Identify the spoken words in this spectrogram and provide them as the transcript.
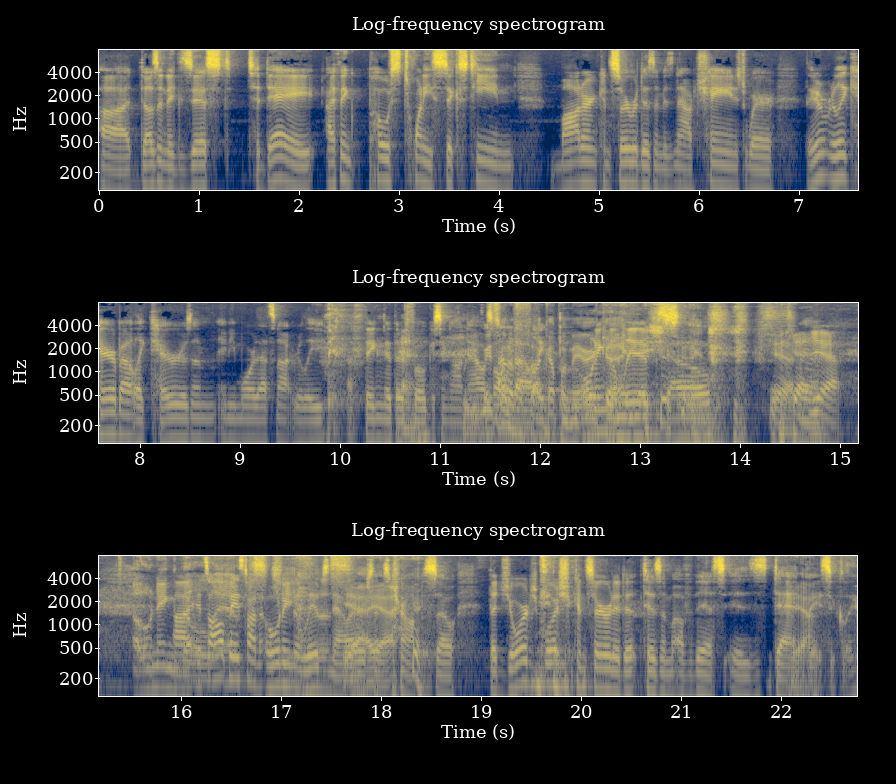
uh, doesn't exist today. I think post 2016, modern conservatism is now changed where they don't really care about like terrorism anymore. That's not really a thing that they're focusing on now. We It's all of about fuck up owning America. the libs. this show. Yeah. Yeah. Owning the Uh, it's all based on libs. owning the libs now Jesus. ever Yeah, since yeah. Trump. So the George Bush conservatism of this is dead, Yeah. basically.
